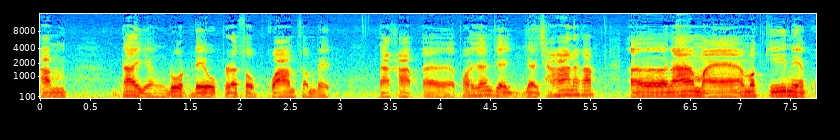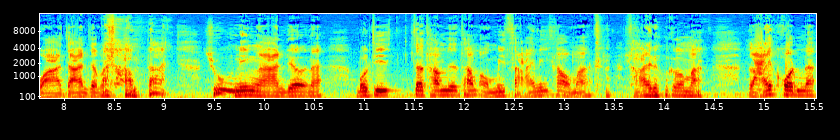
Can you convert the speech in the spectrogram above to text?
ทำได้อย่างรวดเร็วประสบความสำเร็จนะครับเออเพราะฉะนั้นอย่าอย่าช้านะครับเออนะแหมเมื่อกี้เนี่ยกว่าอาจารย์จะมาทำได้ ช่วงนี้งานเยอะนะบางทีจะทำจะทำเอามีสายนี้เข้ามาสายนึงเข้ามา หลายคนนะ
